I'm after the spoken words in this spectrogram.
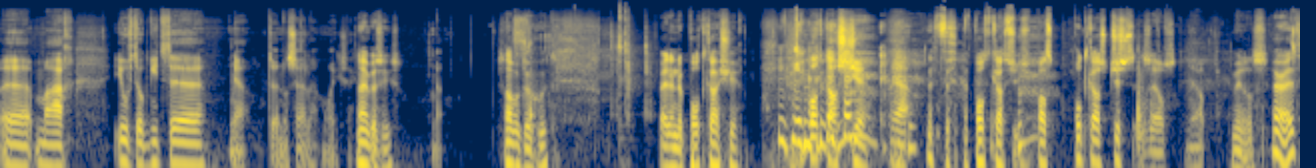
eh, maar je hoeft ook niet eh, ja, te undersellen, moet ik zeggen. Nee, precies. Ja. Snap ik wel goed. Wij doen een podcastje. Podcastje, ja. podcastjes, pas, podcastjes zelfs. Ja. Inmiddels. Alright.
